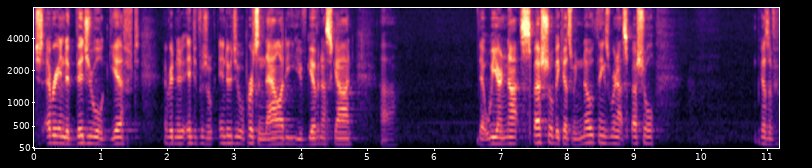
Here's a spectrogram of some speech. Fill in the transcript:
just every individual gift, every individual, individual personality you've given us, God. Uh, that we are not special because we know things. We're not special because of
